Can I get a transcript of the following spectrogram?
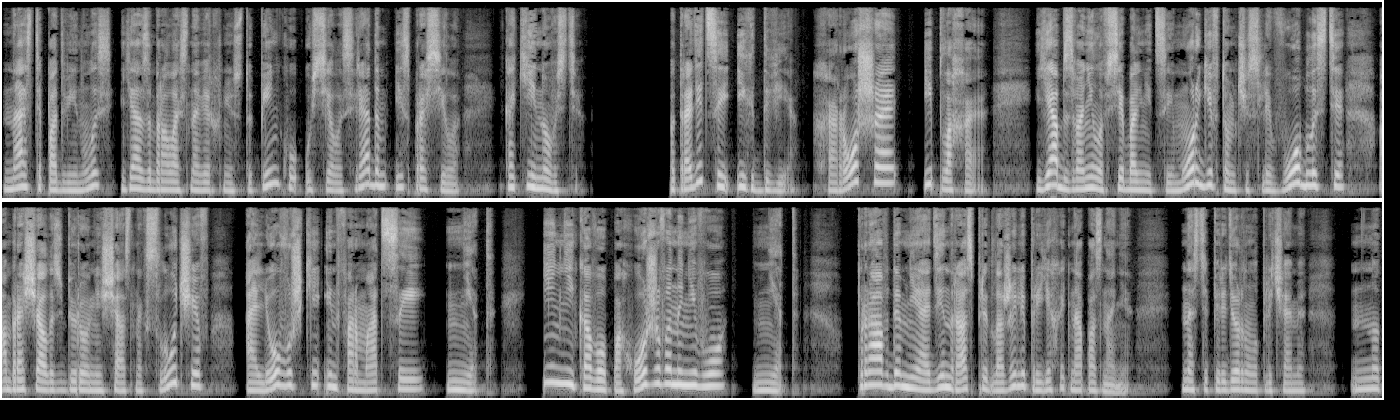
Настя подвинулась, я забралась на верхнюю ступеньку, уселась рядом и спросила, «Какие новости?» По традиции их две — хорошая и плохая. Я обзвонила все больницы и морги, в том числе в области, обращалась в бюро несчастных случаев, а Левушке информации нет и никого похожего на него нет. Правда, мне один раз предложили приехать на опознание. Настя передернула плечами. Но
